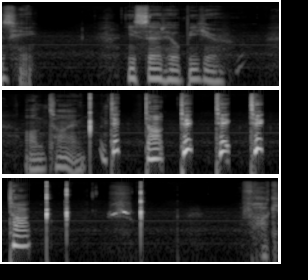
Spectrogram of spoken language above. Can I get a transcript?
Is he? He said he'll be here on time. Tick tock, tick, tick, tick tock. Fuck.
